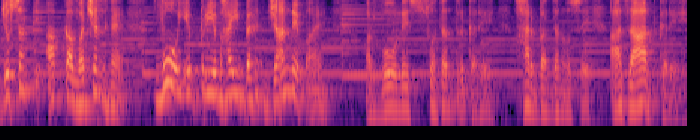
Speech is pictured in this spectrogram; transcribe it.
जो सत्य आपका वचन है, वो ये प्रिय भाई बहन जानने पाए और वो उन्हें स्वतंत्र करे, हर बंधनों से आज़ाद करे।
